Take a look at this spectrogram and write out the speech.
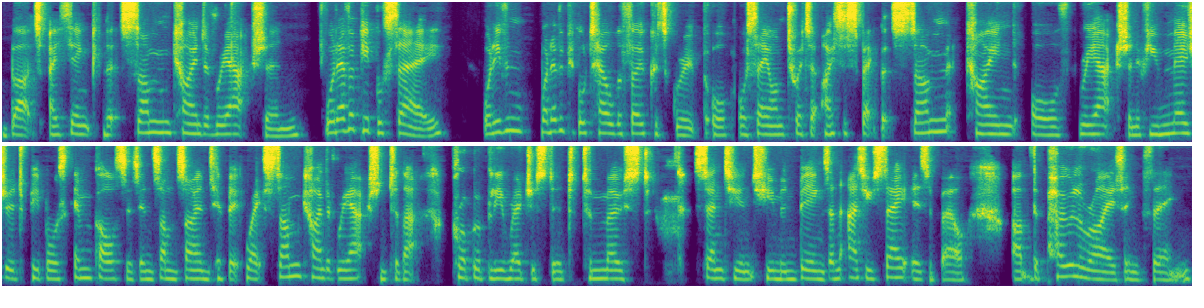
but I think that some kind of reaction, whatever people say, what even whatever people tell the focus group or, or say on Twitter, I suspect that some kind of reaction, if you measured people's impulses in some scientific way, some kind of reaction to that probably registered to most sentient human beings. And as you say, Isabel, uh, the polarizing thing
